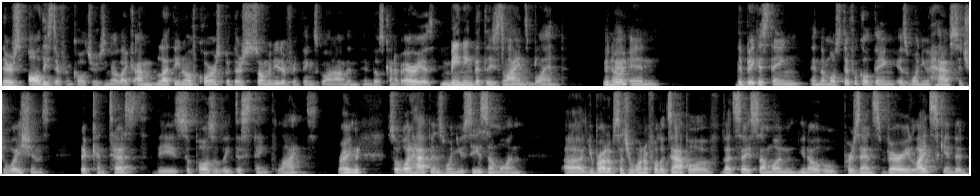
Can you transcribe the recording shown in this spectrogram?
there's all these different cultures you know like i'm latino of course but there's so many different things going on in, in those kind of areas meaning that these lines blend you know mhm, and the biggest thing and the most difficult thing is when you have situations that contest these supposedly distinct lines, right? mhm, So, what happens when you see someone? Uh, you brought up such a wonderful example of, let's say, someone you know who presents very light-skinned.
